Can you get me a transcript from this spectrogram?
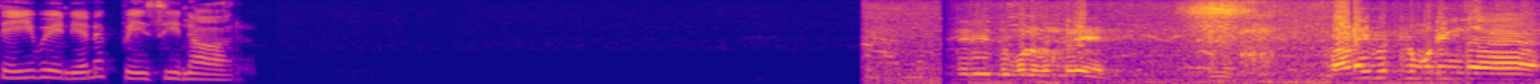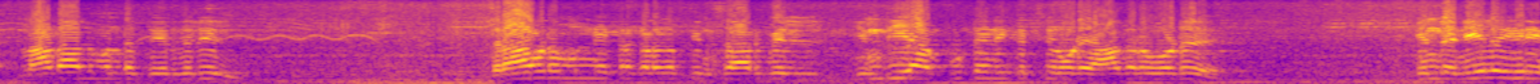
செய்வேன் என பேசினார். தெரிவித்துக் கொள்கின்றேன். நடைபெற்று முடிந்த நாடாளுமன்ற தேர்தலில் திராவிட முன்னேற்ற கழகத்தின் சார்பில் இந்தியா கூட்டணி கட்சியினுடைய ஆதரவோடு இந்த நீலகிரி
